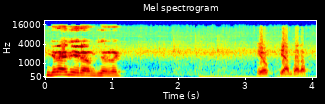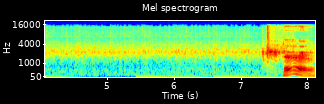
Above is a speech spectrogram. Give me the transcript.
Gene aynı yere almışlar bak. Yok yan taraf. He.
